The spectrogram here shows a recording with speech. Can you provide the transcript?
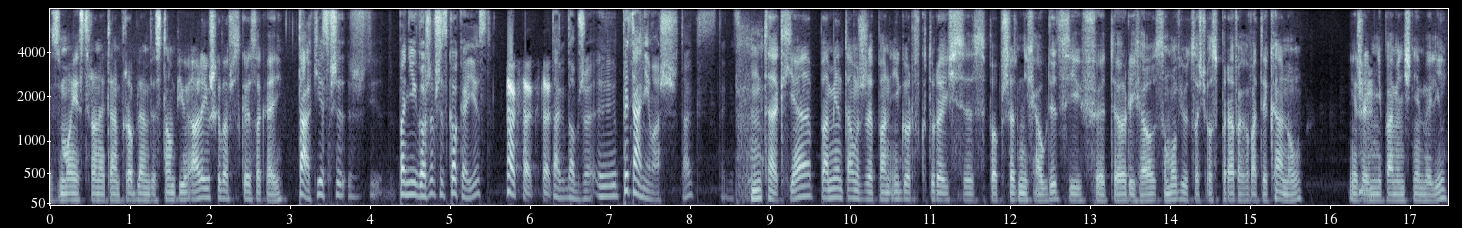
z mojej strony ten problem wystąpił, ale już chyba wszystko jest ok. Tak, jest. Panie Igorze, wszystko ok jest? Tak, tak, tak. Tak, dobrze. Y, pytanie masz, tak? Mm, tak, ja pamiętam, że pan Igor w którejś z poprzednich audycji w Teorii Chaosu mówił coś o sprawach Watykanu, jeżeli hmm. mnie pamięć nie myli.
